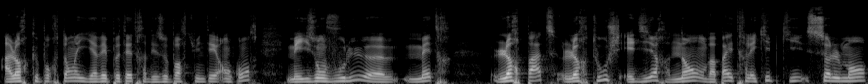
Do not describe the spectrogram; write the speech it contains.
alors que pourtant il y avait peut-être des opportunités en contre, mais ils ont voulu euh, mettre leurs pattes, leurs touches et dire non, on va pas être l'équipe qui seulement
